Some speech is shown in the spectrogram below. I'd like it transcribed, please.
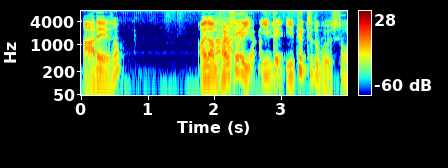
아래에서? 아니 난 난 발소리 아래에서 약간 이페, 들리네. 이펙트도 보였어.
